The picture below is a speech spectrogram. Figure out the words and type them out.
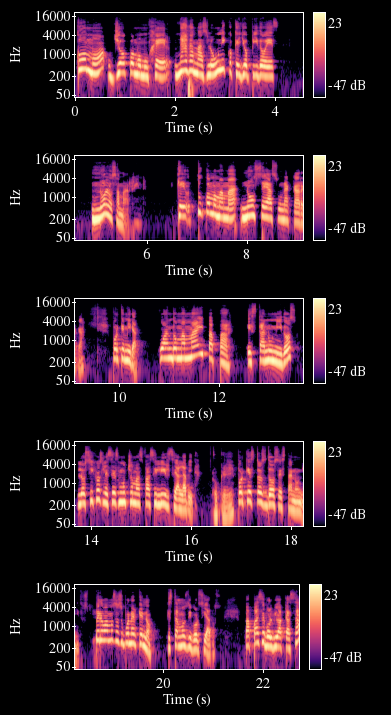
cómo yo como mujer, nada más, lo único que yo pido es no los amarren. Que tú como mamá no seas una carga. Porque mira, cuando mamá y papá están unidos, los hijos les es mucho más fácil irse a la vida Ok. porque estos dos están unidos. Pero vamos a suponer que no, que estamos divorciados. Papá se volvió a casar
